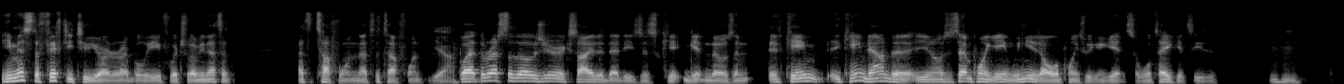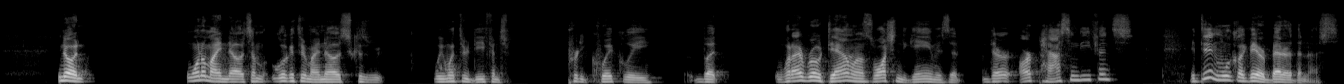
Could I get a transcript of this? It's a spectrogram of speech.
he missed the 52 yarder, I believe, which I mean that's a that's a tough one. That's a tough one. Yeah. But the rest of those, you're excited that he's just get, getting those. And it came it came down to, you know, it's a seven point game. We needed all the points we can get. So we'll take it, Cesar. hmm You know, and one of my notes, I'm looking through my notes because we, we went through defense pretty quickly. But what I wrote down when I was watching the game is that there our passing defense, it didn't look like they were better than us.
